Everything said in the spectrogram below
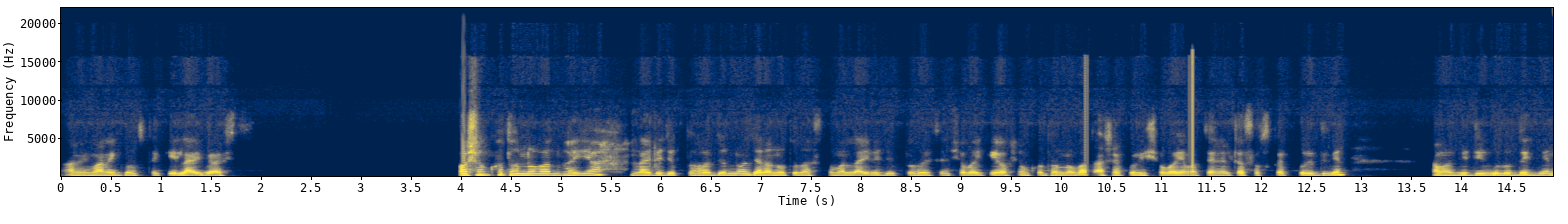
আমি মানিকগঞ্জ থেকে লাইভে আসছি। অসংখ্য ধন্যবাদ ভাইয়া লাইভে যুক্ত হওয়ার জন্য। যারা নতুন আসছে আমার লাইভে যুক্ত হয়েছেন, সবাইকে অসংখ্য ধন্যবাদ। আশা করি সবাই আমার চ্যানেলটা সাবস্ক্রাইব করে দিবেন, আমার ভিডিওগুলো দেখবেন।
